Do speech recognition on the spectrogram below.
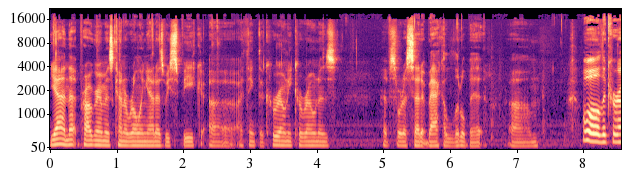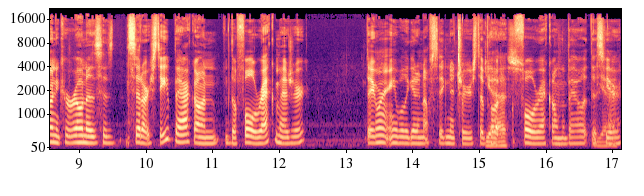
Yeah, and that program is kind of rolling out as we speak. Uh, I think the Corona Coronas have sort of set it back a little bit. Um, Well, the Corona Coronas has set our state back on the full rec measure. They weren't able to get enough signatures to Yes. put full rec on the ballot this yeah. year.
